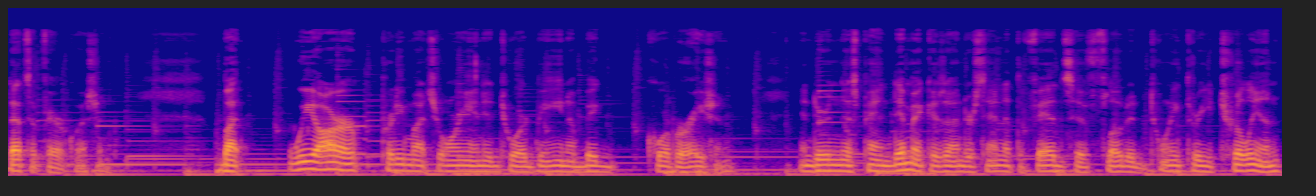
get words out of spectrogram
that's a fair question. But we are pretty much oriented toward being a big corporation. And during this pandemic as i understand it the feds have floated 23 trillion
